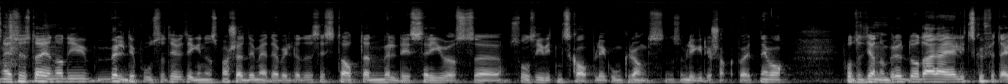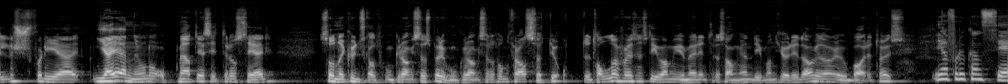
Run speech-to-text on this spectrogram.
Jeg synes Det er en av de veldig positive tingene som har skjedd i mediebildet det siste. At den veldig seriøse, så å si vitenskapelige konkurransen som ligger i sjakk på et nivå, fått et gjennombrudd. Og der er jeg litt skuffet ellers. fordi jeg, jeg ender jo nå opp med at jeg sitter og ser sånne kunnskapskonkurranser og spørrekonkurranser og sånn fra 70-80-tallet. For jeg syns de var mye mer interessante enn de man kjører i dag. Da er det jo bare tøys. Ja, for du kan se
